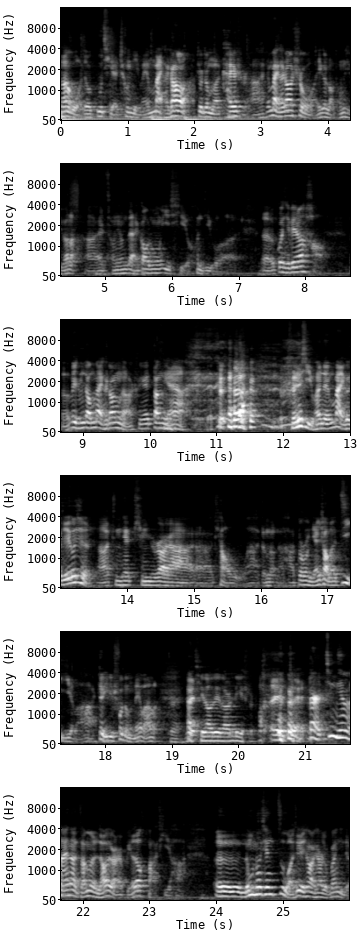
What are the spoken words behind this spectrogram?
那我就姑且称你为麦克张了。就这么开始啊，这麦克张是我一个老同学了啊，曾经在高中一起混迹过，呃，关系非常好。呃，为什么叫麦克张呢？是因为当年啊，很喜欢这迈克杰克逊啊，天天听歌啊、呃跳舞啊等等的哈，都是年少的记忆了哈。这一说就没完了。对，哎又提到这段历史了。哎，对，但是今天来呢，咱们聊点别的话题哈。呃，能不能先自我介绍一下有关你的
